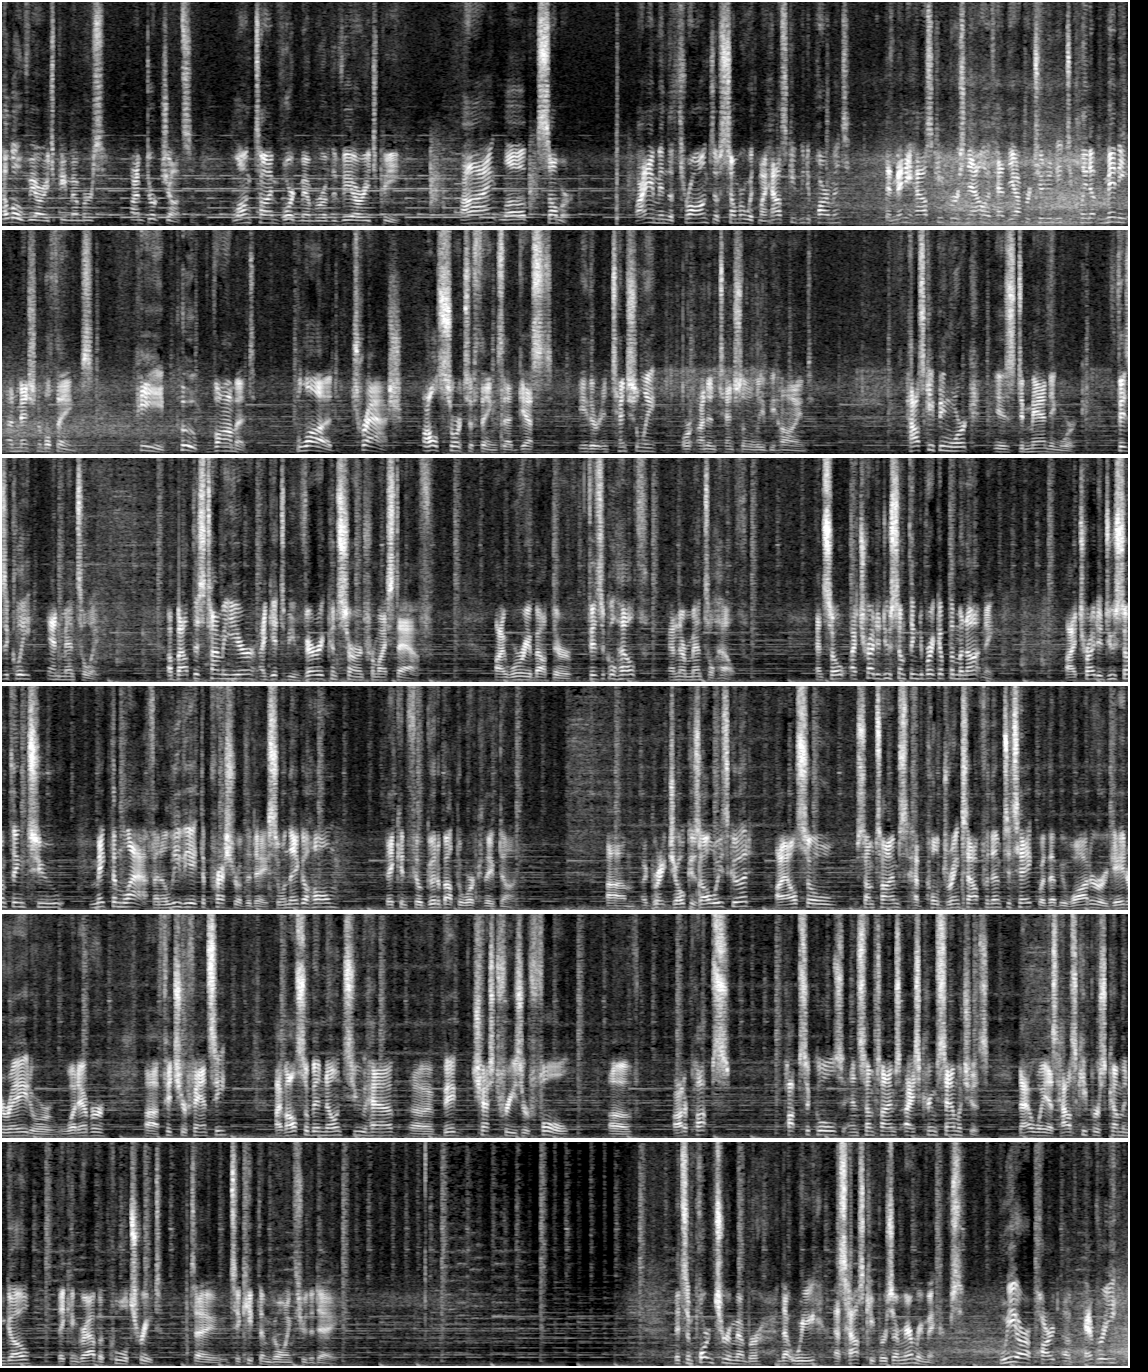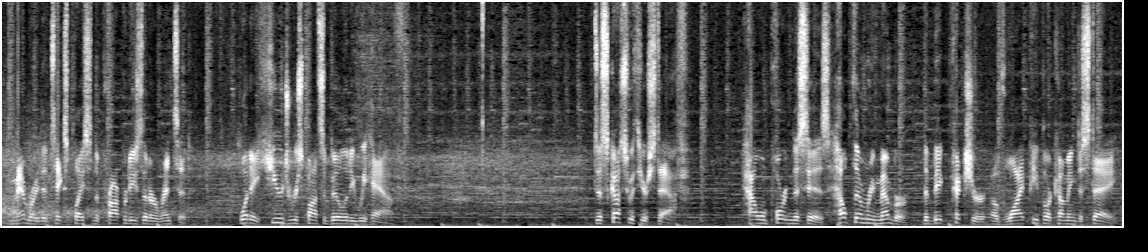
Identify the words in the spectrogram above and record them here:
Hello VRHP members, I'm Dirk Johnson, longtime board member of the VRHP. I love summer. I am in the throngs of summer with my housekeeping department and many housekeepers now have had the opportunity to clean up many unmentionable things. Pee, poop, vomit, blood, trash, all sorts of things that guests either intentionally or unintentionally behind. Housekeeping work is demanding work, physically and mentally. About this time of year, I get to be very concerned for my staff. I worry about their physical health and their mental health. And so I try to do something to break up the monotony. I try to do something to make them laugh and alleviate the pressure of the day so when they go home, they can feel good about the work they've done. Um, a great joke is always good. I also sometimes have cold drinks out for them to take, whether that be water or Gatorade or whatever uh, fits your fancy. I've also been known to have a big chest freezer full of Otter Pops, popsicles, and sometimes ice cream sandwiches. That way, as housekeepers come and go, they can grab a cool treat to, to keep them going through the day. It's important to remember that we, as housekeepers, are memory makers. We are a part of every memory that takes place in the properties that are rented. What a huge responsibility we have. Discuss with your staff how important this is. Help them remember the big picture of why people are coming to stay.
